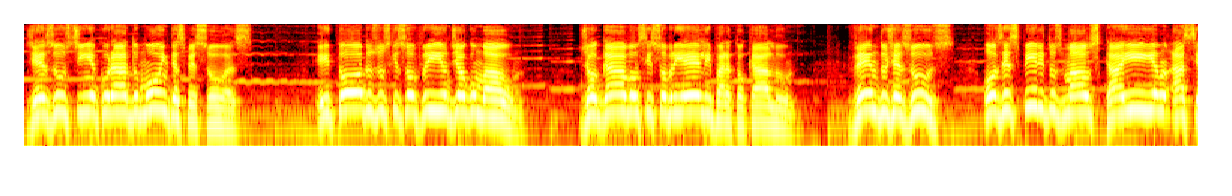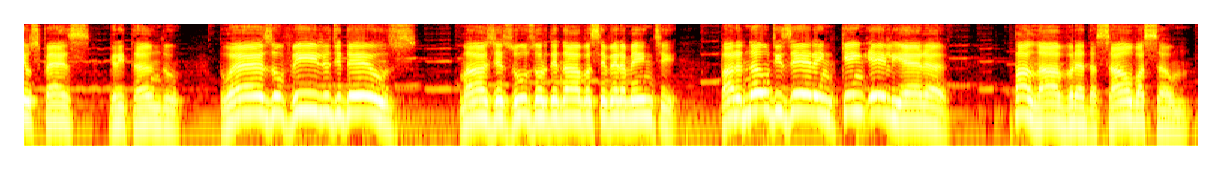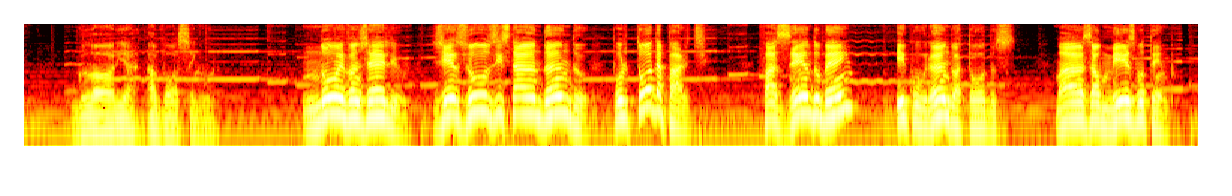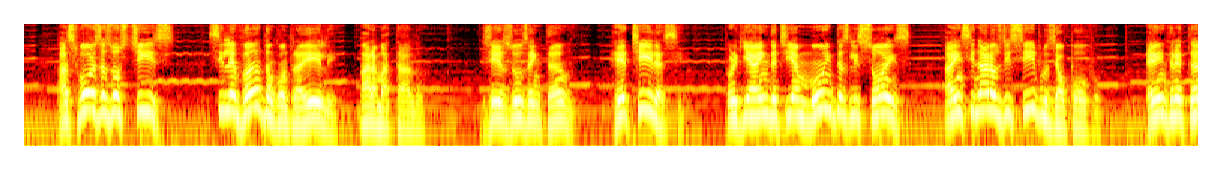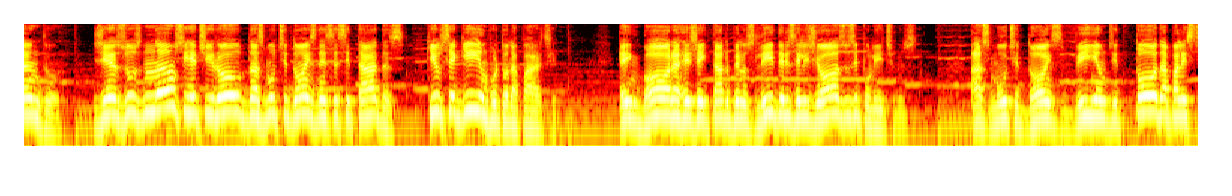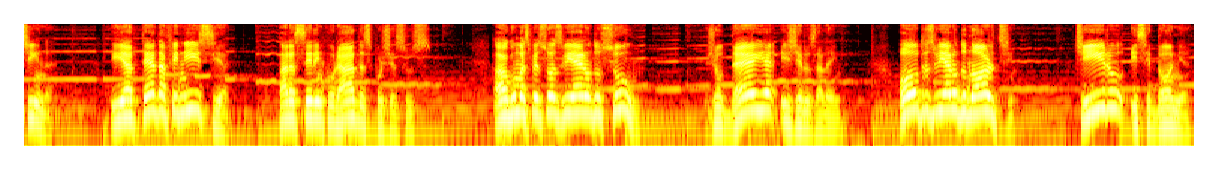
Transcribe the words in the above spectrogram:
Jesus tinha curado muitas pessoas, e todos os que sofriam de algum mal jogavam-se sobre ele para tocá-lo. Vendo Jesus, os espíritos maus caíam a seus pés, gritando: Tu és o Filho de Deus. Mas Jesus ordenava severamente para não dizerem quem ele era. Palavra da salvação. Glória a vós, Senhor. No Evangelho, Jesus está andando por toda parte, fazendo bem e curando a todos, mas ao mesmo tempo as forças hostis se levantam contra ele para matá-lo. Jesus então retira-se, porque ainda tinha muitas lições a ensinar aos discípulos e ao povo. Entretanto, Jesus não se retirou das multidões necessitadas que o seguiam por toda parte, embora rejeitado pelos líderes religiosos e políticos as multidões vinham de toda a Palestina e até da Fenícia para serem curadas por Jesus. Algumas pessoas vieram do sul, Judéia e Jerusalém. Outros vieram do norte, Tiro e Sidônia.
